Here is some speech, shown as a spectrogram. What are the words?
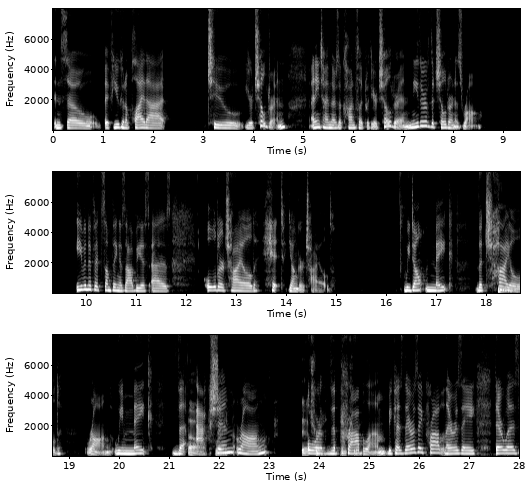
And so if you can apply that to your children anytime there's a conflict with your children neither of the children is wrong. Even if it's something as obvious as older child hit younger child we don't make the hmm. child hmm. wrong. We make the oh, action right. wrong That's or right. the That's problem right. because there was a problem. There was a there was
